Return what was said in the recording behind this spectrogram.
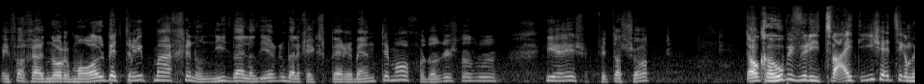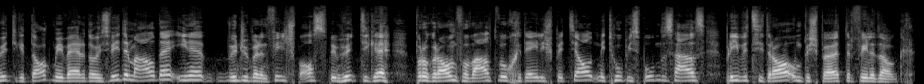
einfach einen Normalbetrieb machen und nicht wollen irgendwelche Experimente machen. Das ist das, was hier ist. Finde das schade. Danke, Hubi, für die zweite Einschätzung am heutigen Tag. Wir werden uns wieder melden. Ihnen wünschen wir viel Spaß beim heutigen Programm von Weltwoche Daily Spezial mit Hubis Bundeshaus. Bleiben Sie dran und bis später. Vielen Dank.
